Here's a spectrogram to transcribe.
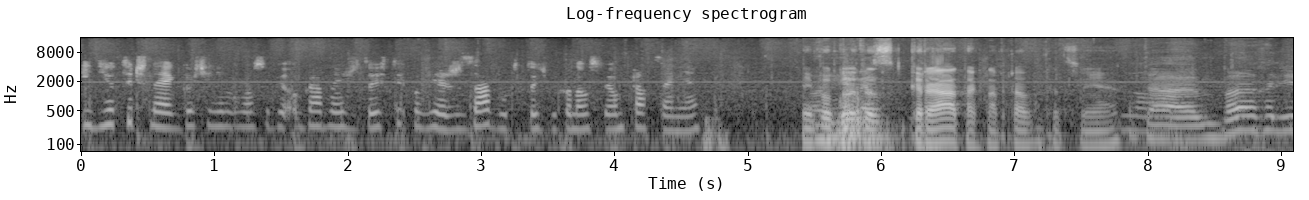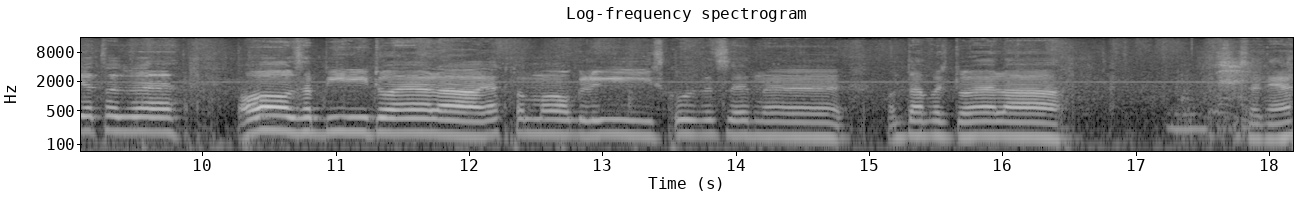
idiotyczne, jak goście nie mogą sobie ogarnąć, że to jest tylko, wiesz, zawód, ktoś wykonał swoją pracę, nie? I w No, ogóle to wiem. jest gra tak naprawdę, co nie? No. Tak, bo chodzi o to, że o, zabili Joela, jak to mogli, skurwysyny, oddawać Joela, co nie?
